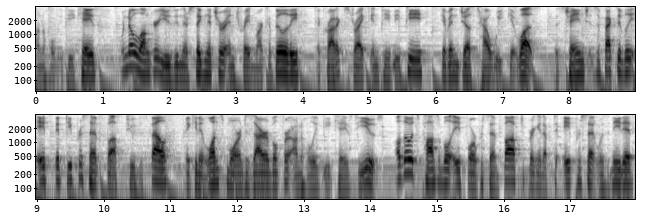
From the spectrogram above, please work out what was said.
Unholy DKs were no longer using their signature and trademark ability, Necrotic Strike in PvP, given just how weak it was. This change is effectively a 50% buff to the spell, making it once more desirable for Unholy DKs to use. Although it's possible a 4% buff to bring it up to 8% was needed,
